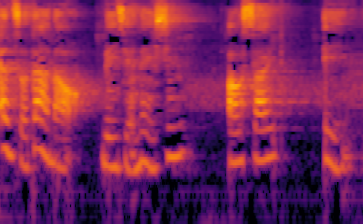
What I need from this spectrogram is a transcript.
探索大脑，理解内心，outside in。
